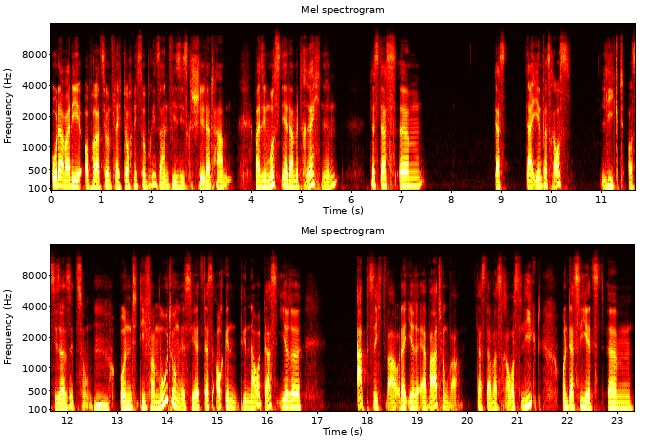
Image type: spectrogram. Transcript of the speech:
Oder war die Operation vielleicht doch nicht so brisant, wie sie es geschildert haben? Weil sie mussten ja damit rechnen, dass das ähm, dass da irgendwas rausliegt aus dieser Sitzung. Mhm. Und die Vermutung ist jetzt, dass auch gen genau das ihre Absicht war oder ihre Erwartung war, dass da was rausliegt und dass sie jetzt ähm,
